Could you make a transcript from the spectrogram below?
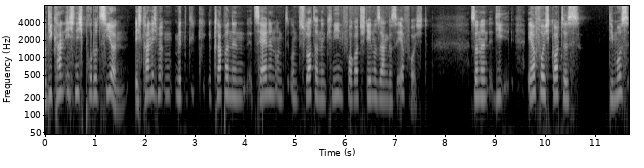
Und die kann ich nicht produzieren. Ich kann nicht mit, mit klappernden Zähnen und, und schlotternden Knien vor Gott stehen und sagen, das ist Ehrfurcht. Sondern die Ehrfurcht Gottes, die muss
